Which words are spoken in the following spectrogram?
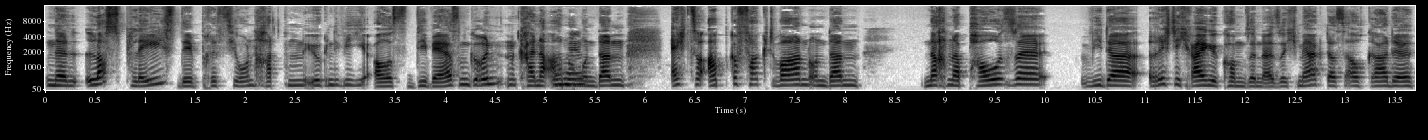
'ne Lost Place Depression hatten irgendwie aus diversen Gründen, keine Ahnung, Mhm. und dann echt so abgefuckt waren und dann nach 'ner Pause wieder richtig reingekommen sind. Also, ich merke das auch grade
